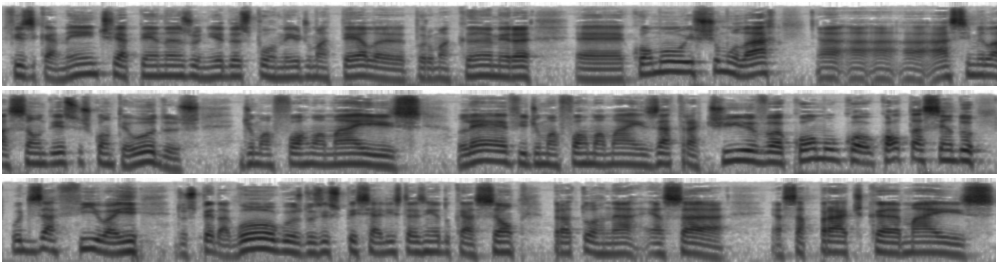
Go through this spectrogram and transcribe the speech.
fisicamente, apenas unidas por meio de uma tela, por uma câmera? É, como estimular a, a, a assimilação desse os conteúdos de uma forma mais leve, de uma forma mais atrativa? Como qual está sendo o desafio aí dos pedagogos, dos especialistas em educação para tornar essa essa prática mais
